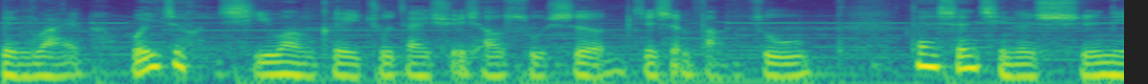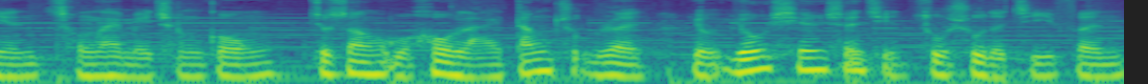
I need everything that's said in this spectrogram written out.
另外，我一直很希望可以住在学校宿舍，节省房租，但申请了十年，从来没成功。就算我后来当主任，有优先申请住宿的积分，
